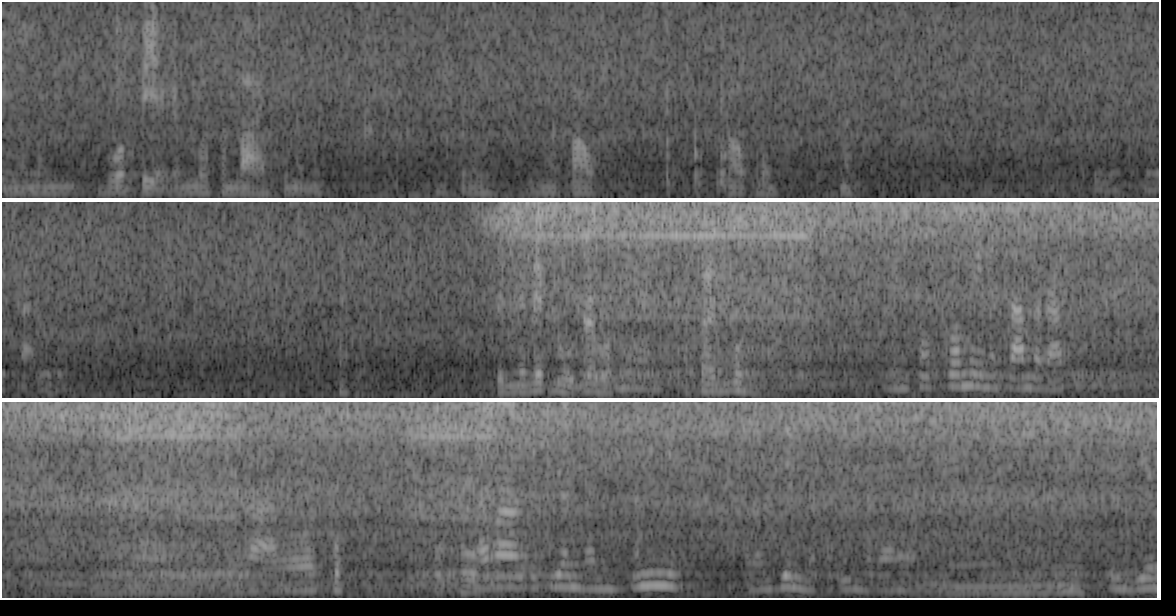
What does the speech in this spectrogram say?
มแล้วมันหัวเปียกแล้วมันบ่สำบายขึ้นหน่อยก็เลยมาเป่าเป่าผมเป็นบรรยากาศเลย เป็นเม็ดเล็กดูดด้วยบ่เอาใส่มันดูเป็นก็ก็แม่มันตามระดับระดับอ่าโทษโทษโทษถ้าว่าจะเปลี่ยนอันนั้นนี่อันนั้นเย็นแล้วก็อุ่นแล้วก็หอมอืมนี่เป็นเย็น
